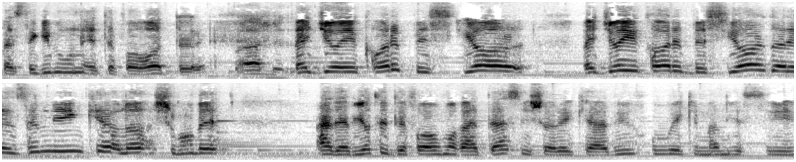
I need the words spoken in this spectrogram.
بستگی به اون اتفاقات داره. بله. و جای کار بسیار و جای کار بسیار داره. ضمن اینکه حالا شما به ادبیات دفاع مقدس اشاره کردید خوبه که من یه سری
